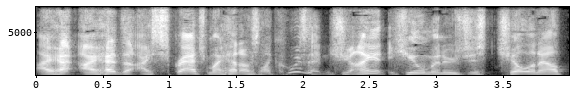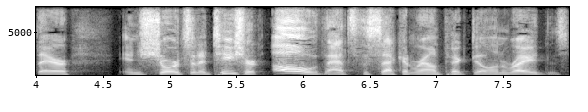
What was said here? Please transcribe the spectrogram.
I had I had to I scratched my head. I was like, who's that giant human who's just chilling out there in shorts and a t-shirt? Oh, that's the second round pick, Dillon Radunz.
